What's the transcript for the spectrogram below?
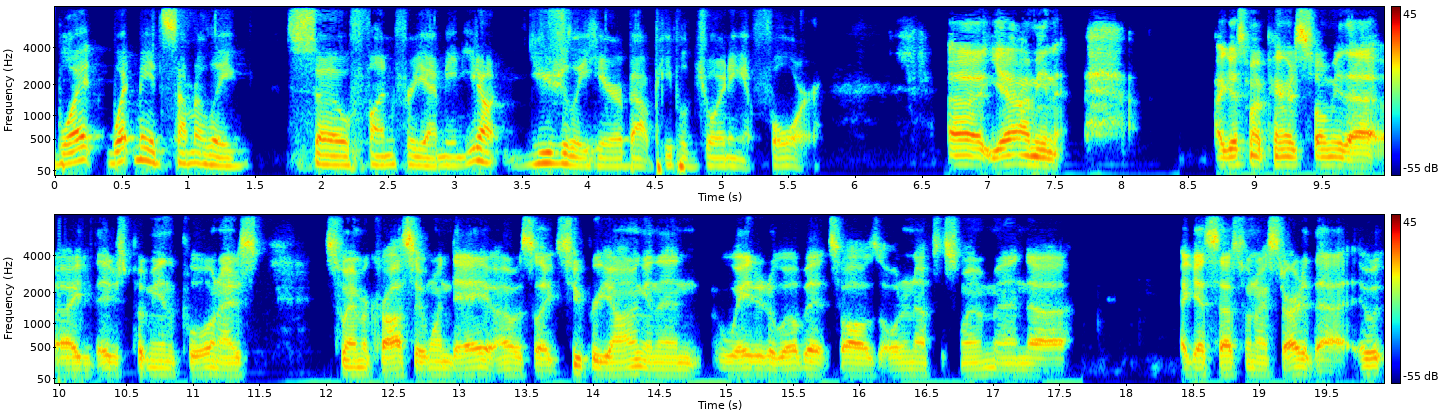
what what made summer league so fun for you? I mean you don't usually hear about people joining at four. Uh, yeah i mean i guess my parents told me that like they just put me in the pool and i just swam across it one day. I was like super young and then waited a little bit so i was old enough to swim and uh, i guess that's when i started that. It was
